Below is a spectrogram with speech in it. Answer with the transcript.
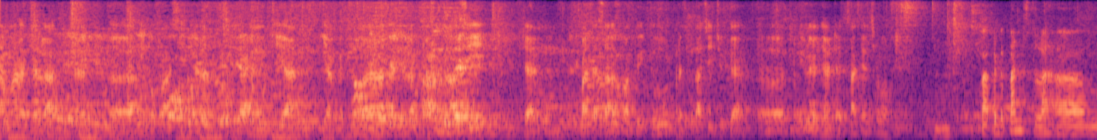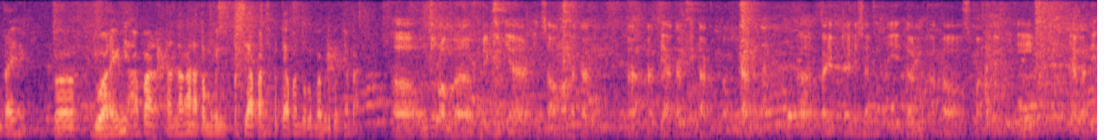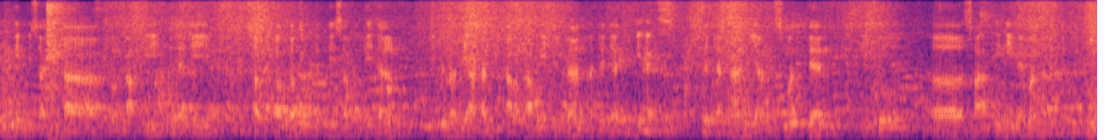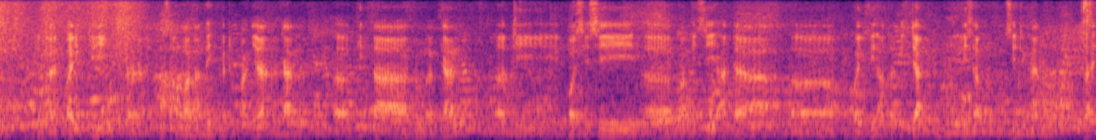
pertama adalah dengan eh, inovasinya, kemudian yang kedua adalah presentasi dan pada saat waktu itu presentasi juga eh, penilaiannya ada tanya jawabnya. Pak ke depan setelah eh, meraih ke juara ini apa tantangan atau mungkin persiapan seperti apa untuk lomba berikutnya Pak? Eh, untuk lomba berikutnya, insya Allah akan nan- nanti akan kita kembangkan eh, baik dari seperti helm atau smart ini yang nanti mungkin bisa kita lengkapi menjadi satu contoh seperti seperti helm itu nanti akan kita lengkapi dengan adanya GPS. Sedangkan yang smart band itu eh, saat ini memang harus terhubung dengan WiFi. Nah, insya Allah nanti ke depannya akan eh, kita kembangkan eh, di posisi kondisi ada WiFi atau tidak bisa berfungsi dengan baik.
